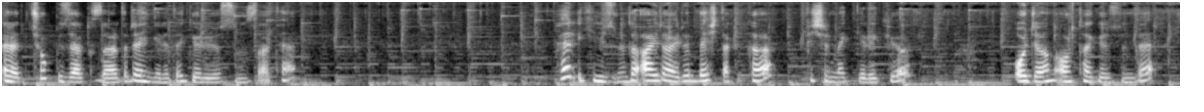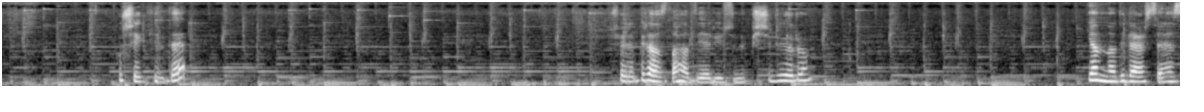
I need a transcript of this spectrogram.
Evet çok güzel kızardı. Rengini de görüyorsunuz zaten. Her iki yüzünü de ayrı ayrı 5 dakika pişirmek gerekiyor. Ocağın orta gözünde bu şekilde şöyle biraz daha diğer yüzünü pişiriyorum. Yanına dilerseniz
